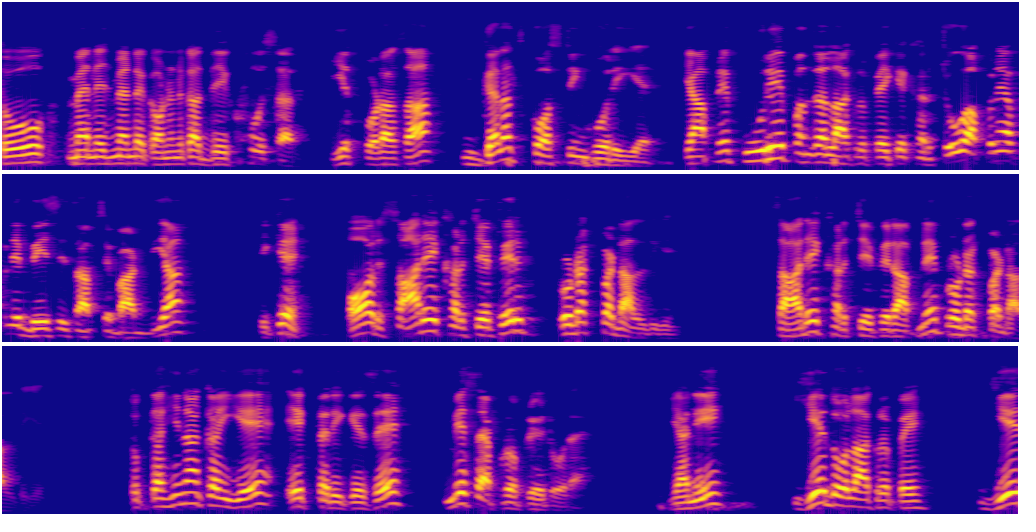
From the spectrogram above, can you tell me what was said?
तो मैनेजमेंट अकाउंटेंट का देखो सर, ये थोड़ा सा गलत कॉस्टिंग हो रही है कि आपने पूरे पंद्रह लाख रुपए के खर्चों को अपने अपने बेस हिसाब से बांट दिया। ठीक है? और सारे खर्चे फिर प्रोडक्ट पर डाल दिए। सारे खर्चे फिर आपने प्रोडक्ट पर डाल दिए। तो कहीं ना कहीं ये एक तरीके से मिस अप्रोप्रिएट हो रहा है। यानी ये दो लाख रुपए, ये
